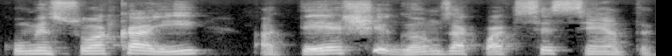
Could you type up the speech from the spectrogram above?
começou a cair até chegamos a 4,60.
